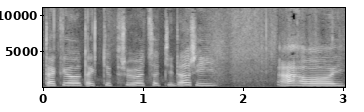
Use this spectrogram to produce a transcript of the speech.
Tak jo, tak tě přeju, ať se ti daří. Ahoj!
